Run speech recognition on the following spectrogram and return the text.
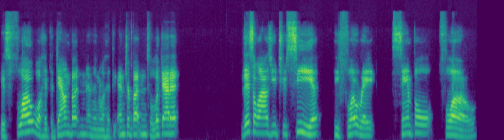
is flow. We'll hit the down button and then we'll hit the enter button to look at it. This allows you to see the flow rate sample flow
